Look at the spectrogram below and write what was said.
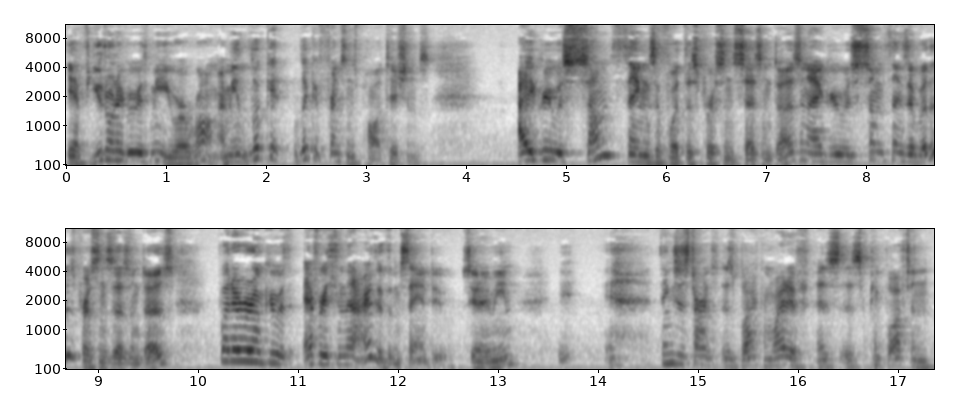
If you don't agree with me, you are wrong. I mean, look at look at for instance politicians. I agree with some things of what this person says and does, and I agree with some things of what this person says and does, but I don't agree with everything that either of them say and do. See what I mean? Things just aren't as black and white as as people often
